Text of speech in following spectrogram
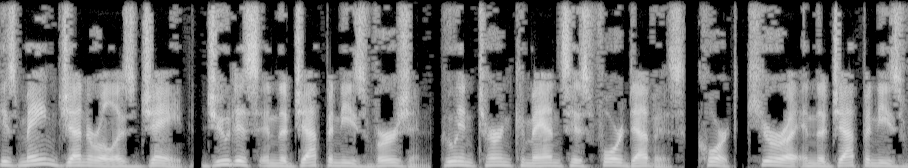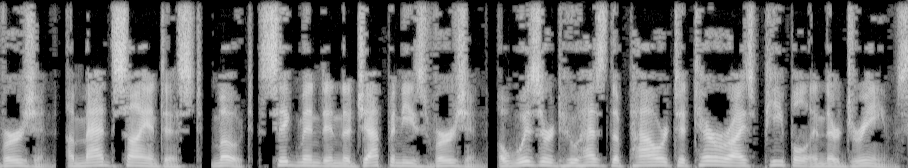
His main general is Jade Judas in the Japanese version, who in turn commands his four devas, Cort Kura in the Japanese version, a mad scientist, Moat Sigmund in the Japanese version, a wizard who has the power to terrorize people in their dreams,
